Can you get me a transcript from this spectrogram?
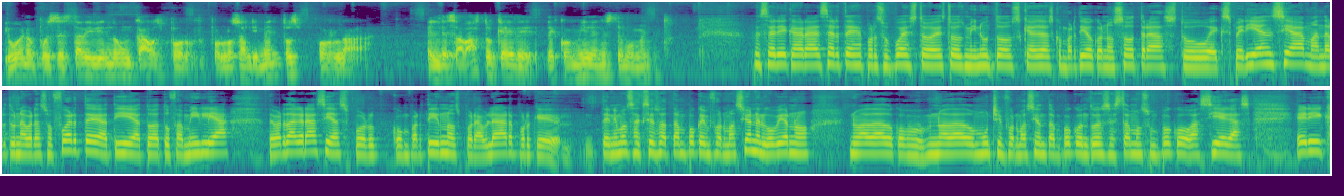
y bueno, pues se está viviendo un caos por, por los alimentos, por la, el desabasto que hay de, de comida en este momento. Pues Eric, agradecerte por supuesto estos minutos que hayas compartido con nosotras, tu experiencia, mandarte un abrazo fuerte a ti y a toda tu familia. De verdad, gracias por compartirnos, por hablar, porque tenemos acceso a tan poca información. El gobierno no ha dado, no ha dado mucha información tampoco, entonces estamos un poco a ciegas. Eric,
